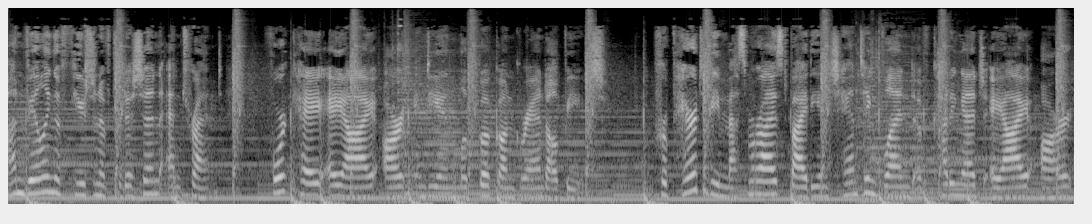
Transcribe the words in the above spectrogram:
unveiling a fusion of tradition and trend. 4K AI Art Indian lookbook on Grand Isle Beach. Prepare to be mesmerized by the enchanting blend of cutting-edge AI art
